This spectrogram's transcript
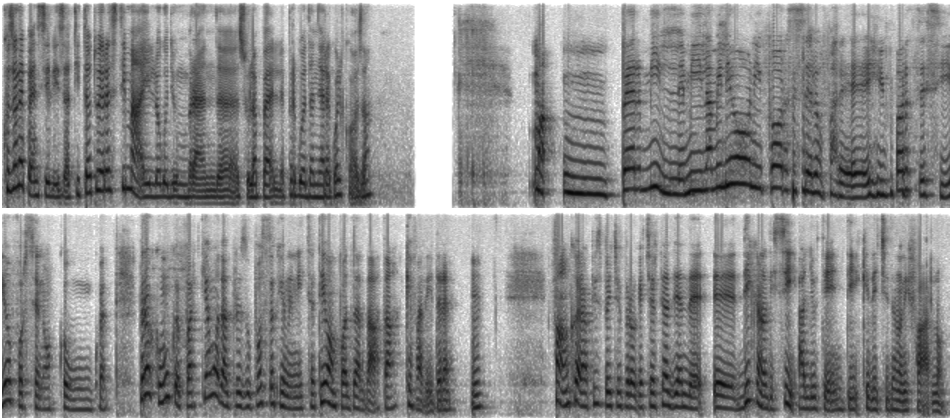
Cosa ne pensi Elisa? Ti tatueresti mai il logo di un brand sulla pelle per guadagnare qualcosa? Ma mm, per mille, mila milioni forse lo farei, forse sì o forse no comunque. Però comunque partiamo dal presupposto che è un'iniziativa un po' azzardata, che fa ridere. mm? Fa ancora più specie però che certe aziende eh, dicano di sì agli utenti che decidono di farlo.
